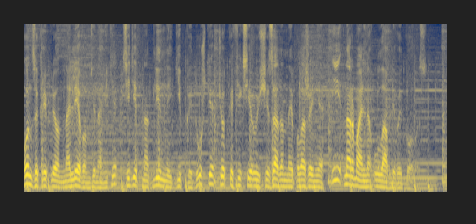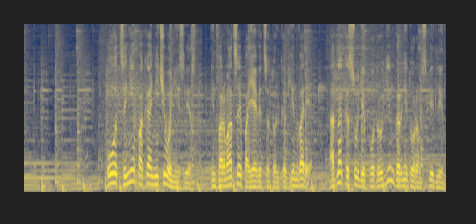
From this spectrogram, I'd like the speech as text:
Он закреплен на левом динамике, сидит на длинной гибкой дужке, четко фиксирующей заданное положение, и нормально улавливает голос. О цене пока ничего не известно. Информация появится только в январе. Однако, судя по другим гарнитурам Speedlink,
